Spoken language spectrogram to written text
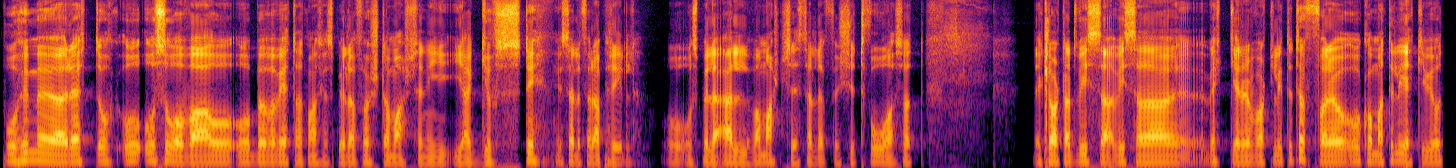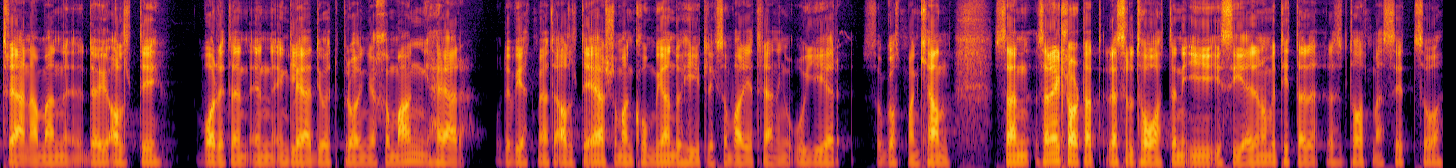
på humöret och, och, och sova och, och behöva veta att man ska spela första matchen i, i augusti istället för april och, och spela 11 matcher istället för 22. Så att det är klart att vissa, vissa veckor har varit lite tuffare att komma till Ekeby och träna men det är ju alltid varit en, en, en glädje och ett bra engagemang här. Och det vet man att det alltid är, så man kommer ju ändå hit liksom varje träning och ger så gott man kan. Sen, sen är det klart att resultaten i, i serien, om vi tittar resultatmässigt, så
